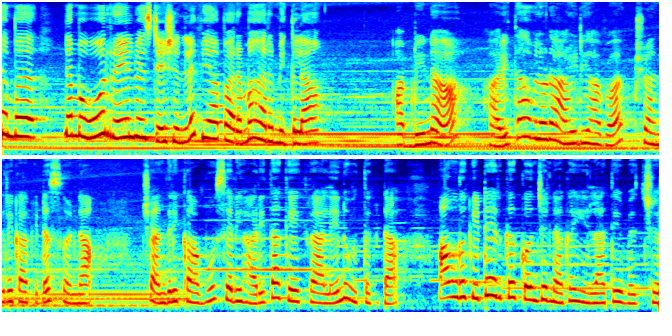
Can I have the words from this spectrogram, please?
நம்ம நம்ம ஊர் ரயில்வே ஸ்டேஷனில் வியாபாரமாக ஆரம்பிக்கலாம். அப்படின்னா ஹரிதா அவளோட ஐடியாவை சந்திரிகா கிட்ட சொன்னான் சந்திரிகாவும் சரி ஹரிதா கேட்குறாளேன்னு ஒத்துக்கிட்டா. அவங்க கிட்ட இருக்க கொஞ்சம் நகை எல்லாத்தையும் வச்சு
